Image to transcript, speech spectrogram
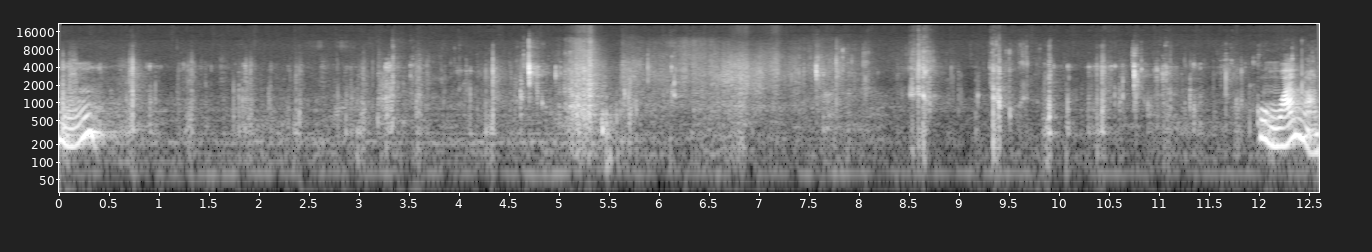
หืม กุ้งหวานหวาน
